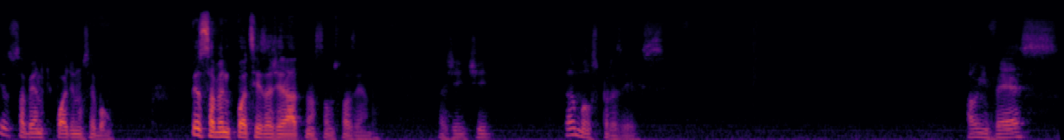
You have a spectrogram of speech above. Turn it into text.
mesmo sabendo que pode não ser bom. Mesmo sabendo que pode ser exagerado o que nós estamos fazendo. A gente ama os prazeres. Ao invés,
